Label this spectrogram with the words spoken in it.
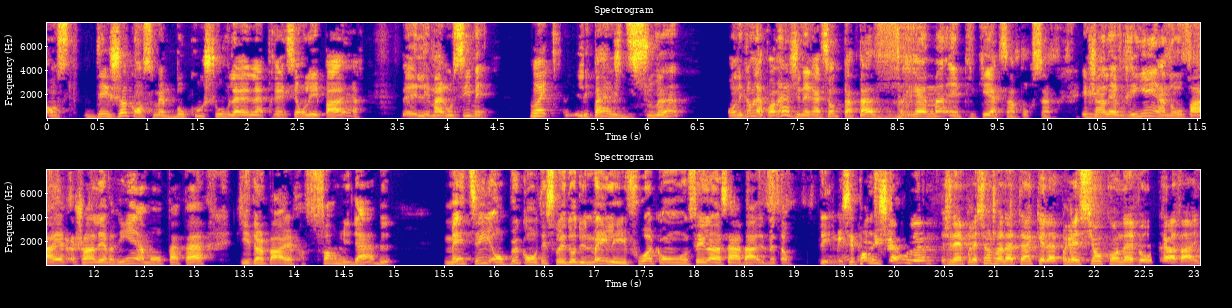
On, déjà qu'on se met beaucoup, je trouve, la, pression, les pères, ben, les mères aussi, mais ouais. les pères, je dis souvent, on est comme la première génération de papa vraiment impliqués à 100%. Et j'enlève rien à nos pères, j'enlève rien à mon papa, qui est un père formidable. Mais tu sais, on peut compter sur les doigts d'une main les fois qu'on s'est lancé à balle, mettons. Mais c'est pas méchant, là. J'ai l'impression, Jonathan, que la pression qu'on avait au travail,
